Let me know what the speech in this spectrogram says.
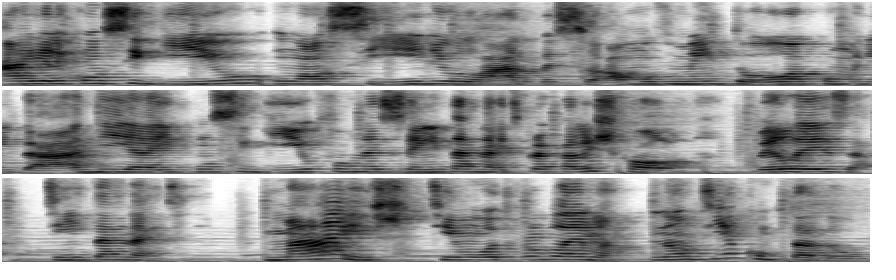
Aí ele conseguiu um auxílio lá do pessoal, movimentou a comunidade e aí conseguiu fornecer internet para aquela escola. Beleza, tinha internet. Mas tinha um outro problema, não tinha computador.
